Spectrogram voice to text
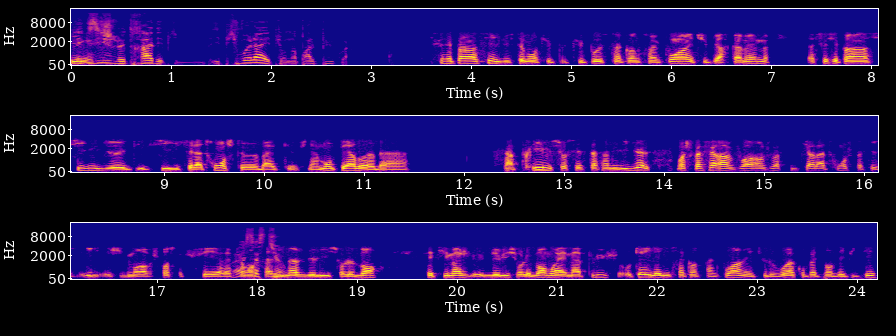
il, il exige le trad et puis, et puis voilà, et puis on n'en parle plus, quoi. Est-ce que c'est pas un signe justement tu, tu poses 55 points et tu perds quand même Est-ce que c'est pas un signe de s'il fait la tronche que, bah, que finalement perdre bah, ça prime sur ses stats individuelles? Moi je préfère avoir un joueur qui tire la tronche parce que il- je, pense que tu fais référence à l'image de lui sur le banc. Cette image de, de lui sur le banc, moi elle m'a plu. Ok il a mis 55 points mais tu le vois complètement dépité.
